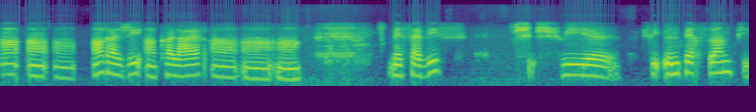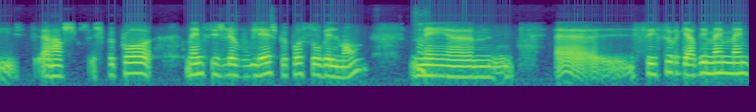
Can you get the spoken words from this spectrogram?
En, en, en, enragé, en colère, en, en, Mais savez, je, je suis euh, je suis une personne, puis alors je, je peux pas, même si je le voulais, je peux pas sauver le monde. Hum. Mais euh, euh, c'est sûr, regardez, même même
